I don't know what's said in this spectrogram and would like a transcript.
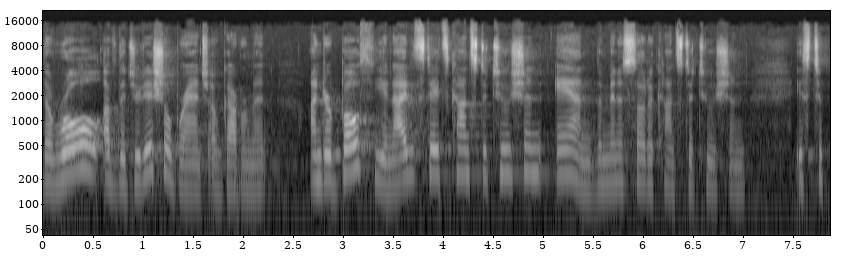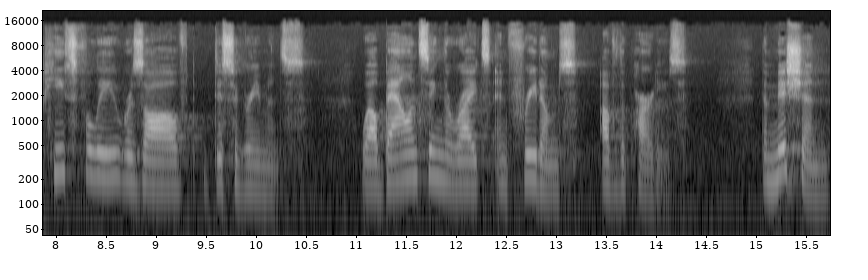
The role of the judicial branch of government under both the United States Constitution and the Minnesota Constitution is to peacefully resolve disagreements while balancing the rights and freedoms of the parties. The mission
